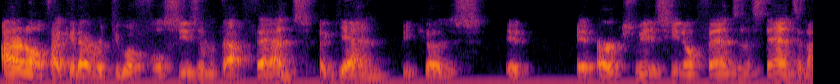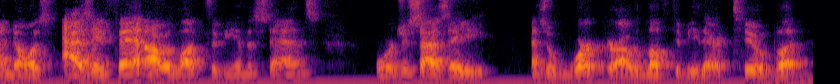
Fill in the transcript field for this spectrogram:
I don't know if I could ever do a full season without fans again because it it irks me to see no fans in the stands, and I know as as a fan, I would love to be in the stands or just as a as a worker, I would love to be there too. But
